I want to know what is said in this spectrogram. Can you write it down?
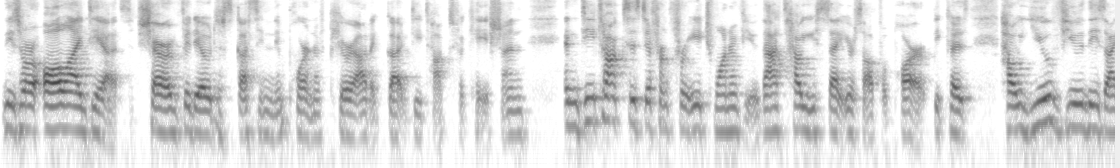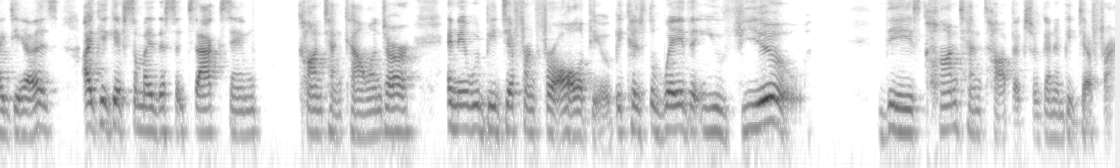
These are all ideas. Share a video discussing the importance of periodic gut detoxification. And detox is different for each one of you. That's how you set yourself apart because how you view these ideas, I could give somebody this exact same content calendar and it would be different for all of you because the way that you view these content topics are going to be different.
